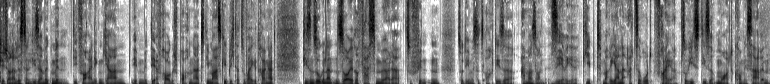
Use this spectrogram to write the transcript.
Die Journalistin Lisa McMinn, die vor einigen Jahren eben mit der Frau gesprochen hat, die maßgeblich dazu beigetragen hat, diesen sogenannten Säurefassmörder zu finden, zu dem es jetzt auch diese Amazon-Serie gibt. Marianne Atzeroth-Freier, so hieß diese Mordkommissarin.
